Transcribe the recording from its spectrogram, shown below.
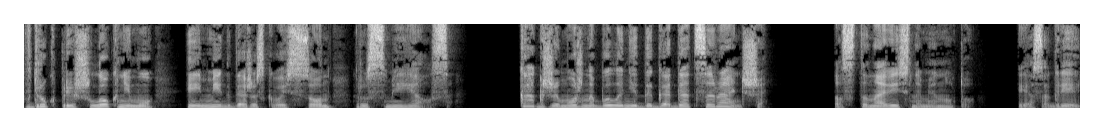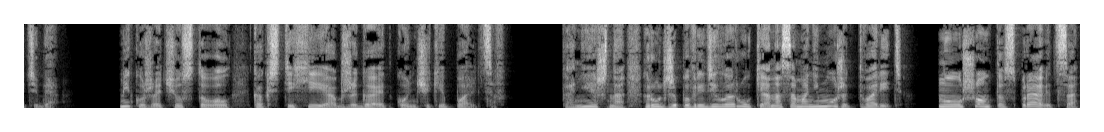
вдруг пришло к нему, и Мик даже сквозь сон рассмеялся. Как же можно было не догадаться раньше? «Остановись на минуту, я согрею тебя», Мик уже чувствовал, как стихия обжигает кончики пальцев. Конечно, Руджи повредила руки, она сама не может творить. Но уж он-то справится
